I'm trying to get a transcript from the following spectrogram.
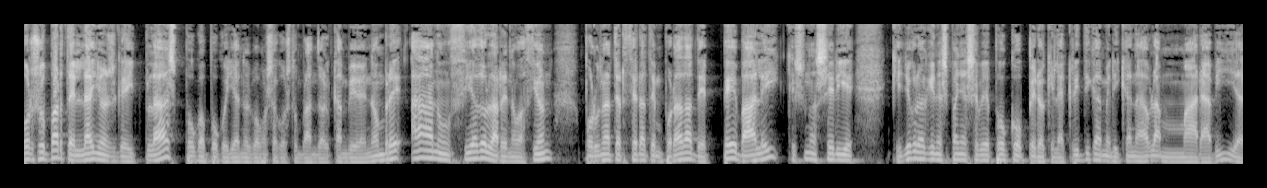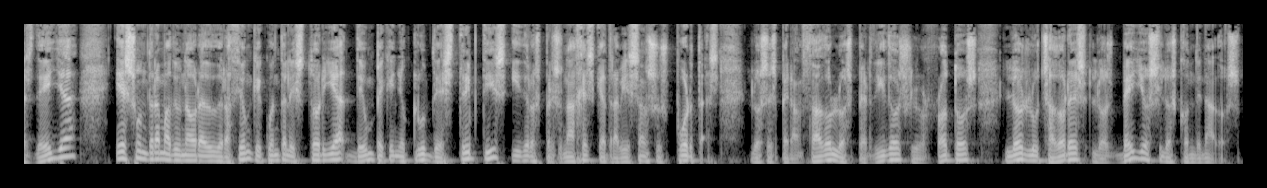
Por su parte, Lionsgate Plus, poco a poco ya nos vamos acostumbrando al cambio de nombre, ha anunciado la renovación por una tercera temporada de P-Valley, que es una serie que yo creo que aquí en España se ve poco, pero que la crítica americana habla maravillas de ella. Es un drama de una hora de duración que cuenta la historia de un pequeño club de striptease y de los personajes que atraviesan sus puertas. Los esperanzados, los perdidos, los rotos, los luchadores, los bellos y los condenados.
